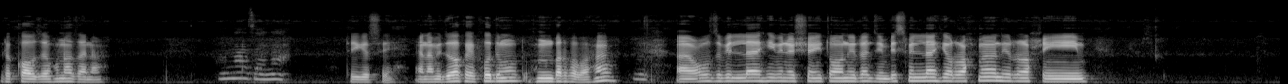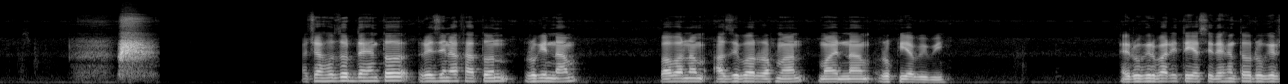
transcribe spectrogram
এটা কও যে শোনা যায় না। ঠিক আছে। এন আমি দোয়া করে ফদিমু শুনবার পাবা হ্যাঁ? আউযু বিল্লাহি মিনাশ শাইতানির রাজিম। বিসমিল্লাহির রহমানির রহিম। আচ্ছা হুজুর দেখেন তো রেজিনা খাতুন রোগীর নাম? বাবার নাম আজিবর রহমান মায়ের নাম রুকিয়া বিবি। এই রোগীর বাড়িতেই আছি। দেখেন তো রোগীর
